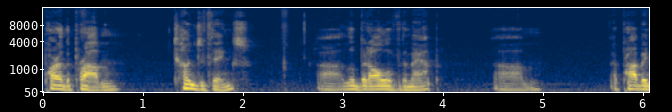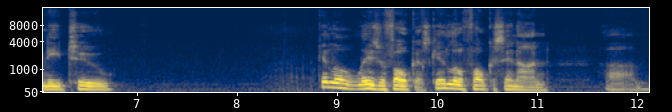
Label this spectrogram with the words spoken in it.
part of the problem. Tons of things, uh, a little bit all over the map. Um, I probably need to get a little laser focus, get a little focus in on um,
